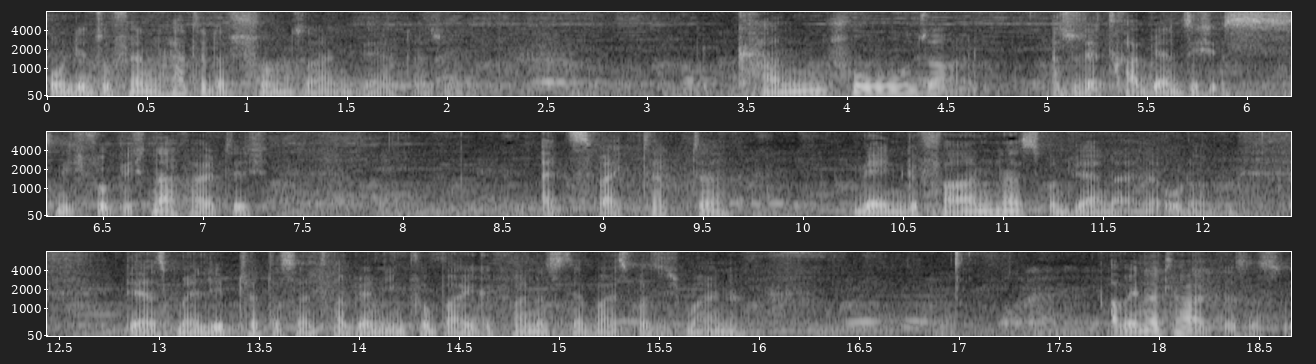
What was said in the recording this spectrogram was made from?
Und insofern hatte das schon seinen Wert. Also kann schon sein. Also der Trabi an sich ist nicht wirklich nachhaltig. Als Zweigtakter, wer ihn gefahren hat und wer eine, oder der es mal erlebt hat, dass ein Trabi an ihm vorbeigefahren ist, der weiß, was ich meine. Aber in der Tat ist es so.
